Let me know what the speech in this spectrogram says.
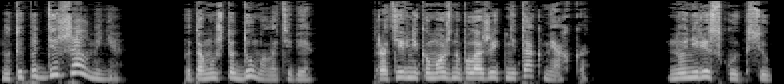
Но ты поддержал меня, потому что думал о тебе. Противника можно положить не так мягко. Но не рискуй, Ксю,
